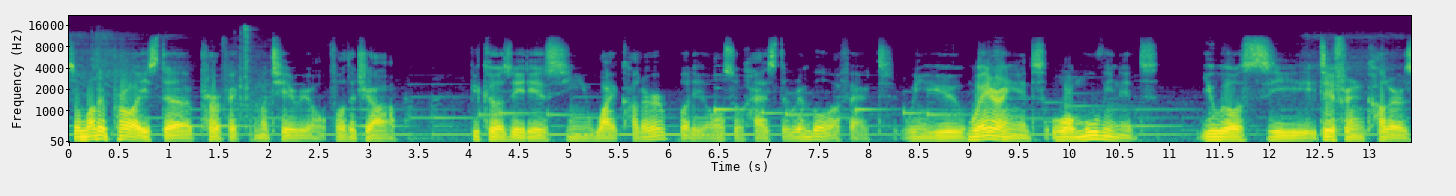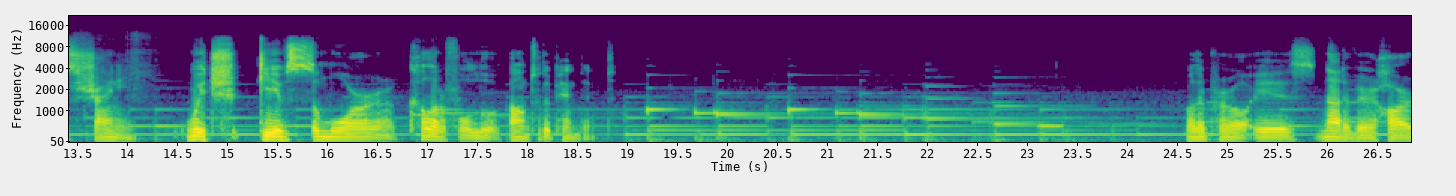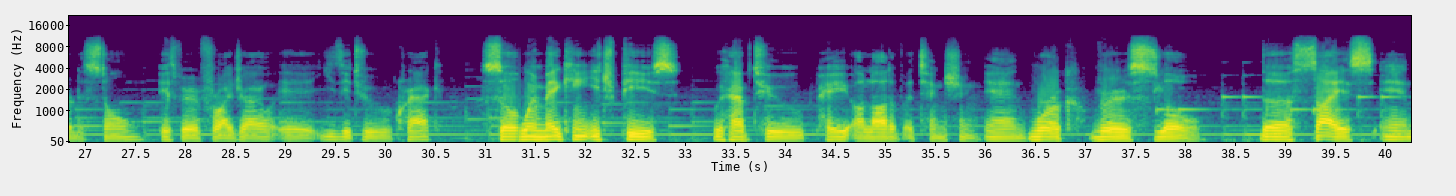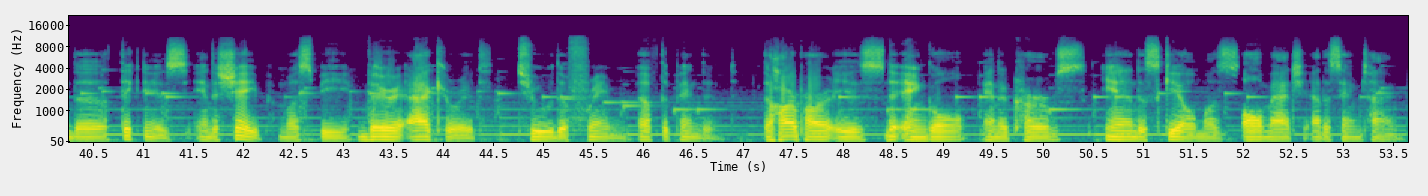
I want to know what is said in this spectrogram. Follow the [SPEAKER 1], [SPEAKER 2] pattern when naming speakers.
[SPEAKER 1] So mother pearl is the perfect material for the job because it is in white color, but it also has the rainbow effect. When you wearing it or moving it, you will see different colors shining, which gives a more colorful look onto the pendant. Mother pearl is not a very hard stone. It's very fragile, eh, easy to crack. So when making each piece, we have to pay a lot of attention and work very slow. The size and the thickness and the shape must be very accurate to the frame of the pendant. The hard part is the angle and the curves and the scale must all match at the same time.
